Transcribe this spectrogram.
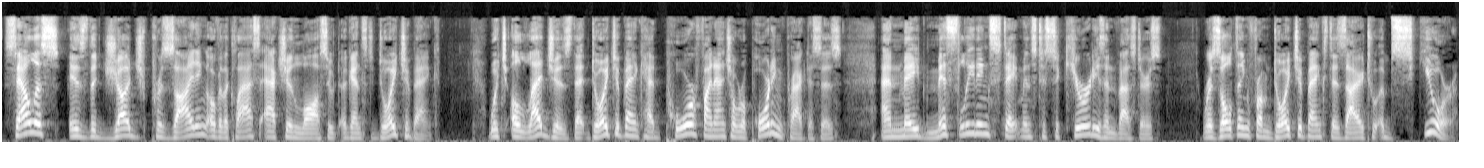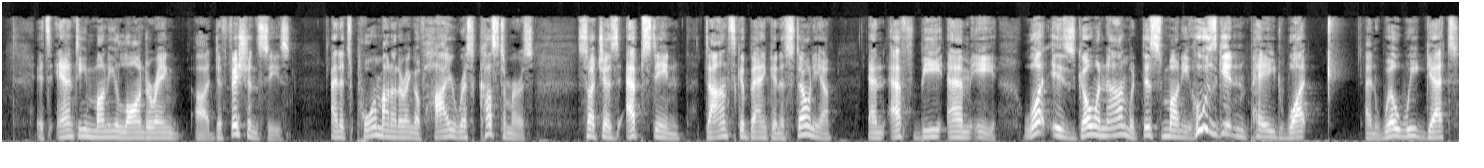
Salas is the judge presiding over the class action lawsuit against Deutsche Bank, which alleges that Deutsche Bank had poor financial reporting practices and made misleading statements to securities investors, resulting from Deutsche Bank's desire to obscure its anti money laundering uh, deficiencies and its poor monitoring of high risk customers, such as Epstein, Danske Bank in Estonia, and FBME. What is going on with this money? Who's getting paid what? And will we get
